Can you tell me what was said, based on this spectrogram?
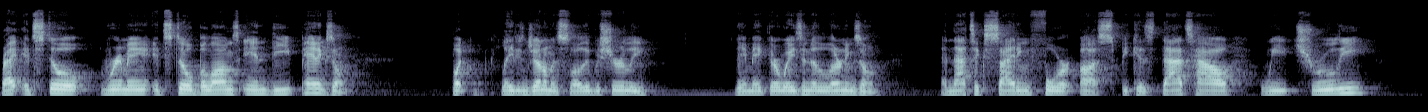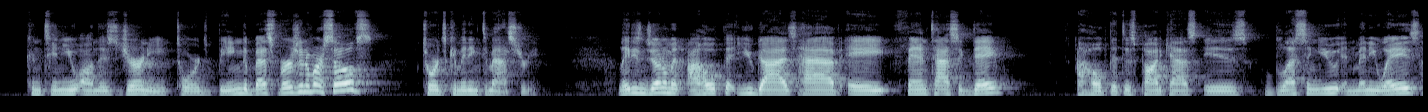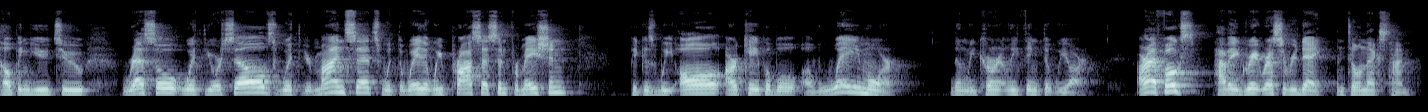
right? It still remain. It still belongs in the panic zone. But ladies and gentlemen, slowly but surely, they make their ways into the learning zone, and that's exciting for us because that's how we truly continue on this journey towards being the best version of ourselves, towards committing to mastery. Ladies and gentlemen, I hope that you guys have a fantastic day. I hope that this podcast is blessing you in many ways, helping you to wrestle with yourselves, with your mindsets, with the way that we process information, because we all are capable of way more than we currently think that we are. All right, folks, have a great rest of your day. Until next time.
